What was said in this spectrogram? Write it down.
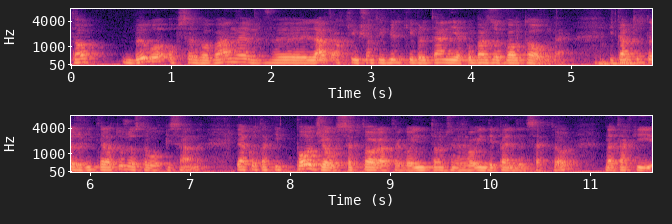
to było obserwowane w latach 80. w Wielkiej Brytanii jako bardzo gwałtowne. I tam to też w literaturze zostało opisane. Jako taki podział sektora, tego, to się nazywał independent sector, na taki,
